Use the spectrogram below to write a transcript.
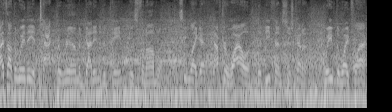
I thought the way they attacked the rim and got into the paint was phenomenal. It seemed like after a while, the defense just kind of waved the white flag.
